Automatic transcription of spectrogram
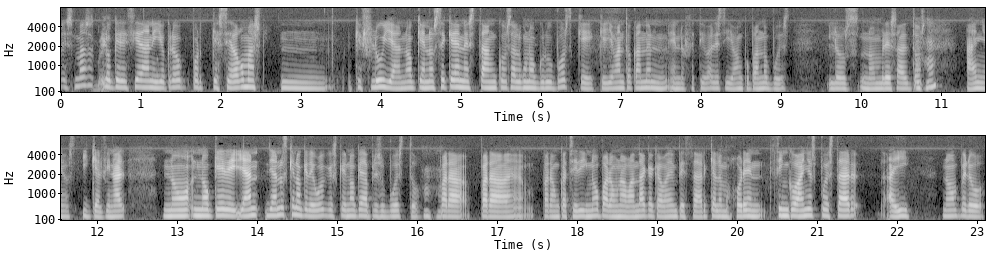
es más lo que decía Dani, yo creo porque sea algo más mm, que fluya, ¿no? que no se queden estancos algunos grupos que, que llevan tocando en, los festivales y llevan copando pues los nombres altos años y que al final no, no quede, ya, ya no es que no quede hueco, es que no queda presupuesto para, para, para un caché para una banda que acaba de empezar, que a lo mejor en cinco años puede estar ahí, ¿no? Pero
